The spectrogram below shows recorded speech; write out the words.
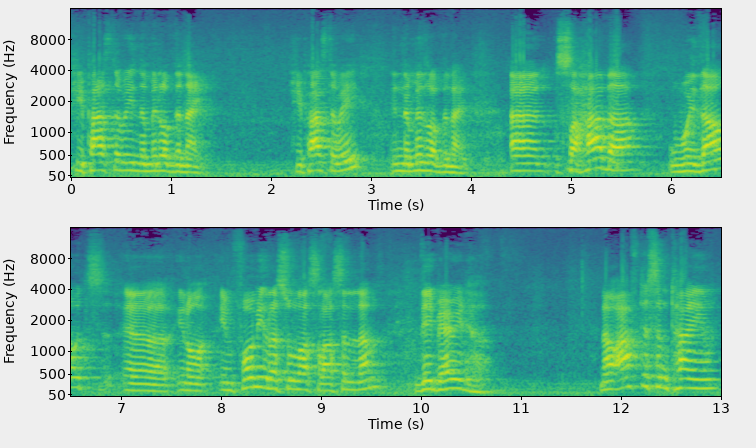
she passed away in the middle of the night. She passed away in the middle of the night. And Sahaba, without, uh, you know, informing Rasulullah they buried her. Now after some time,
